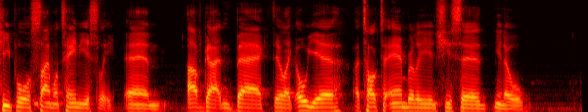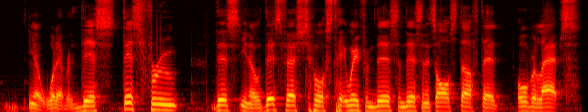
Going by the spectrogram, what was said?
people simultaneously, and I've gotten back. They're like, "Oh yeah, I talked to Amberly, and she said, you know, you know, whatever this this fruit, this you know, this vegetable, stay away from this and this, and it's all stuff that overlaps."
